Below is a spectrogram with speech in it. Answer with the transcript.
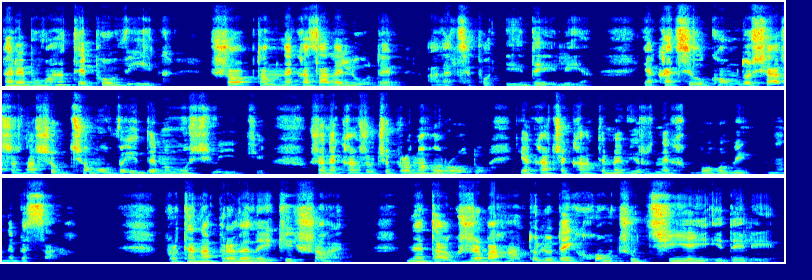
Перебувати повік, щоб там не казали люди, але це ідилія, яка цілком досяжна ще в цьому видимому світі, вже не кажучи про нагороду, яка чекатиме вірних Богові на небесах. Проте, на превеликий жаль, не так вже багато людей хочуть цієї ідилії,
